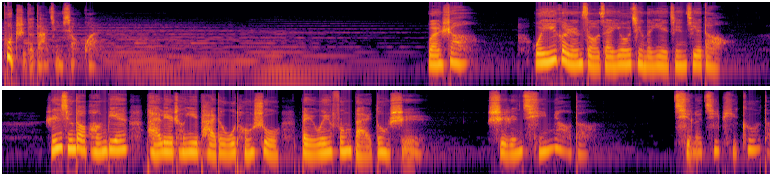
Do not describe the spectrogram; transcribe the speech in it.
不值得大惊小怪。晚上，我一个人走在幽静的夜间街道。人行道旁边排列成一排的梧桐树被微风摆动时，使人奇妙的起了鸡皮疙瘩。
